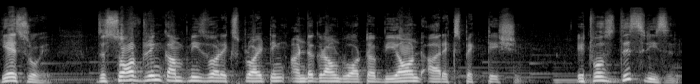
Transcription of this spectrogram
Yes, Rohit. The soft drink companies were exploiting underground water beyond our expectation. It was this reason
